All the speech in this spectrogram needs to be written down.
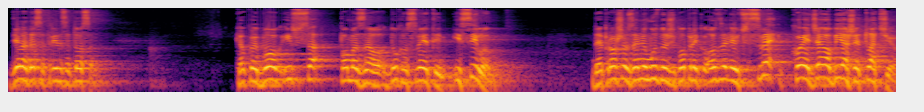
Dijela 10.38. Kako je Bog Isusa pomazao duhom svetim i silom, da je prošao zemljom uzduži popreko ozdravljajući sve koje đao bijaše tlačio.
